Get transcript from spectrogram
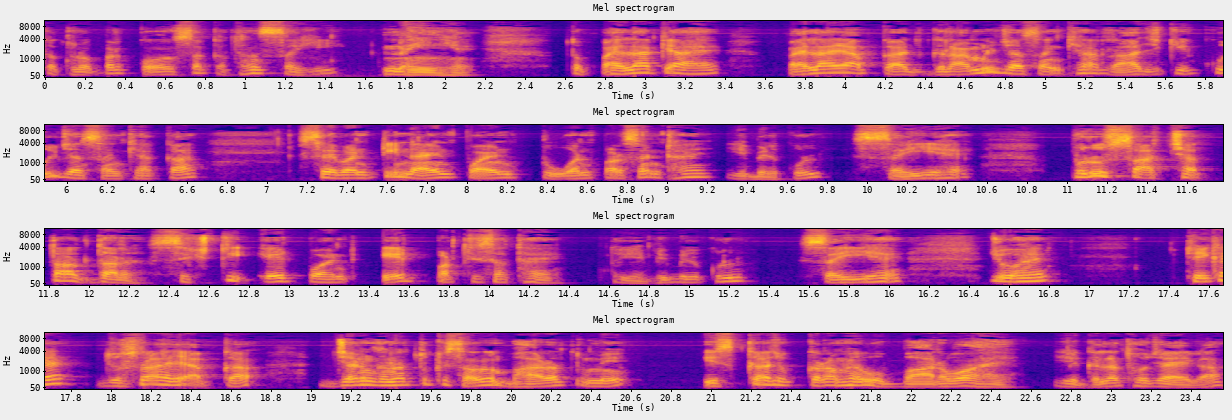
कथनों पर कौन सा कथन सही नहीं है? तो पहला क्या है? पहला है आपका ग्रामीण जनसंख्या, राज्य की कुल जनसंख्या का 79.21 परसेंट है, ये बिल्कुल सही है। पुरुष साक्षरता दर 68.8 प्रतिशत है तो ये भी बिल्कुल सही है, जो है, ठीक है। दूसरा है आपका, जनघनत्व के समय भारत में इसका जो क्रम है वो बारवा है, ये गलत हो जाएगा,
